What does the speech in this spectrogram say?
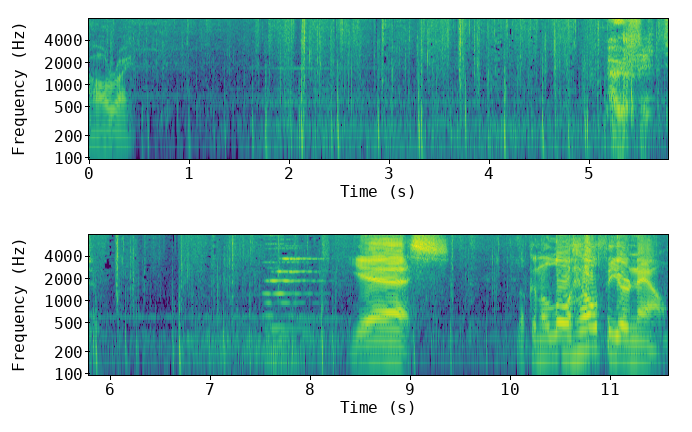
All right. Perfect. Yes. Looking a little healthier now.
